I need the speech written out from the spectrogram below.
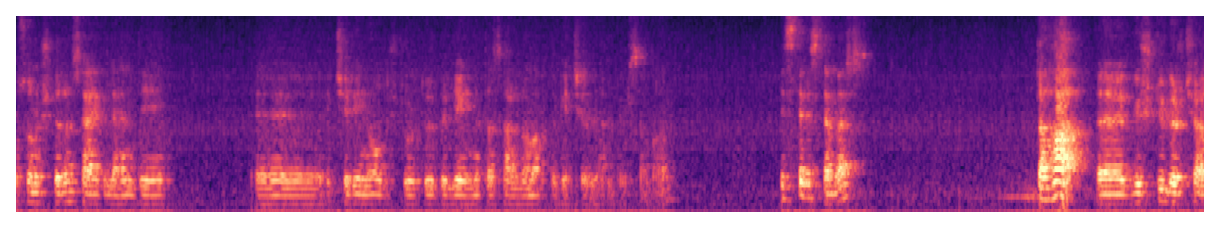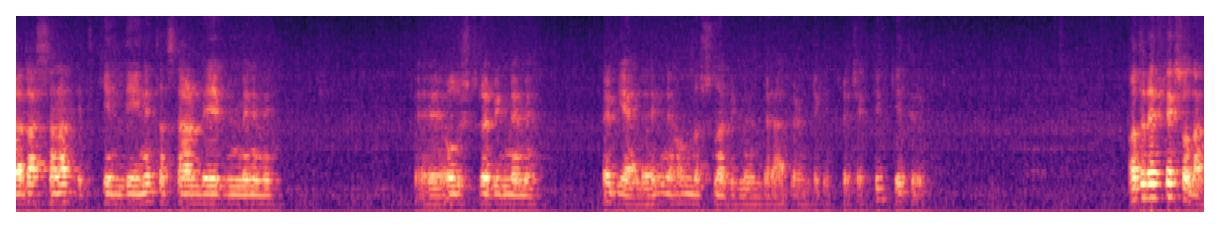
o sonuçların sergilendiği e, içeriğini oluşturduğu bir yayını tasarlamakla geçirilen bir zaman. İster istemez daha e, güçlü bir çağdaş sanat etkinliğini tasarlayabilmeni e, oluşturabilmemi ve bir yerlere yine onu da sunabilmemi beraberinde getirecektik, getirdik. Adı refleks olan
